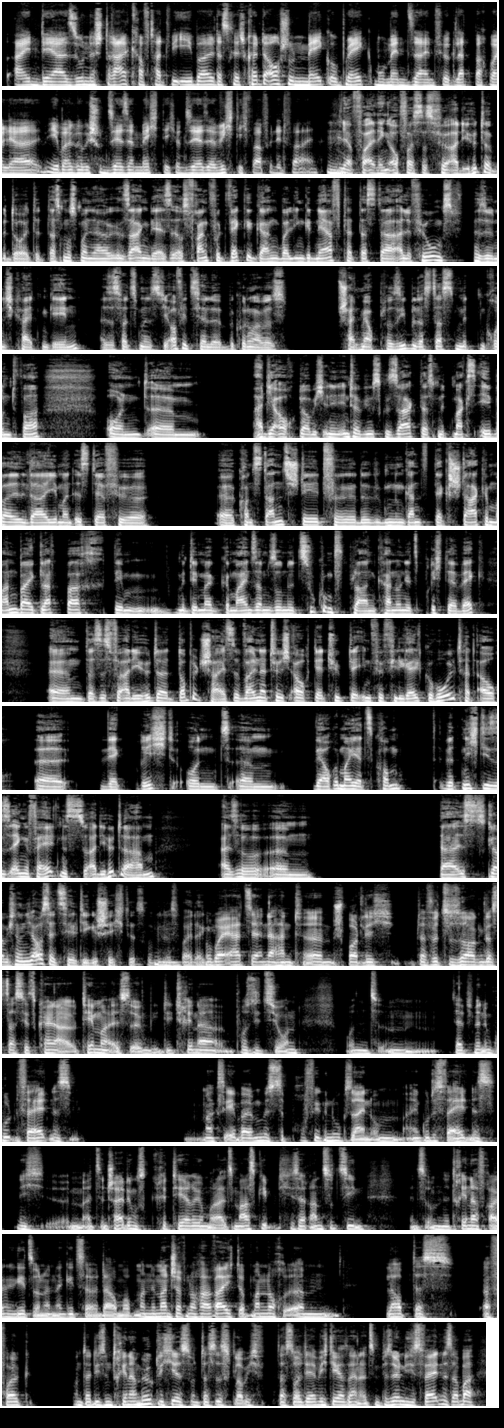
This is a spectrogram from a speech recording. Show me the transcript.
einen, der so eine Strahlkraft hat wie Eberl, das könnte auch schon ein Make-or-Break-Moment sein für Gladbach, weil ja Eberl, glaube ich, schon sehr, sehr mächtig und sehr, sehr wichtig war für den Verein. Ja, vor allen Dingen auch, was das für Adi Hütter bedeutet. Das muss man ja sagen. Der ist aus Frankfurt weggegangen, weil ihn genervt hat, dass da alle Führungspersönlichkeiten gehen. Also das war zumindest die offizielle Begründung, aber es scheint mir auch plausibel, dass das mit ein Grund war. Und ähm, hat ja auch, glaube ich, in den Interviews gesagt, dass mit Max Eberl da jemand ist, der für äh, Konstanz steht, für einen ganz der starke Mann bei Gladbach, dem, mit dem er gemeinsam so eine Zukunft planen kann. Und jetzt bricht er weg. Ähm, das ist für Adi Hütter doppelt scheiße, weil natürlich auch der Typ, der ihn für viel Geld geholt hat, auch äh, wegbricht. Und ähm, wer auch immer jetzt kommt, wird nicht dieses enge Verhältnis zu Adi Hütter haben. Also ähm, da ist, glaube ich, noch nicht auserzählt, die Geschichte, so wie das weitergeht. Wobei er hat es ja in der Hand, ähm, sportlich dafür zu sorgen, dass das jetzt kein Thema ist, irgendwie die Trainerposition. Und ähm, selbst mit einem guten Verhältnis, Max Eberl müsste Profi genug sein, um ein gutes Verhältnis nicht ähm, als Entscheidungskriterium oder als maßgebliches heranzuziehen, wenn es um eine Trainerfrage geht, sondern dann geht es ja darum, ob man eine Mannschaft noch erreicht, ob man noch ähm, glaubt, dass Erfolg unter diesem Trainer möglich ist. Und das ist, glaube ich, das sollte ja wichtiger sein als ein persönliches Verhältnis. Aber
